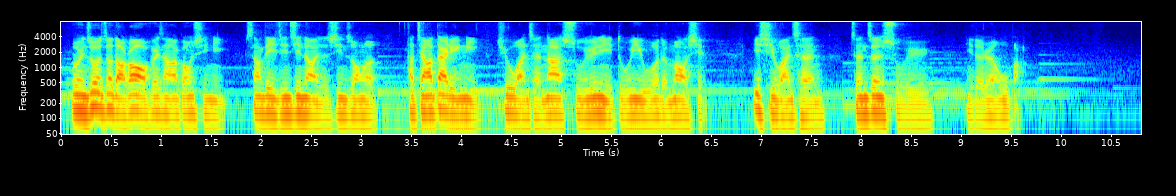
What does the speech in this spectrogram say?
如果你做了这祷告，我非常的恭喜你，上帝已经进到你的心中了。他将要带领你去完成那属于你独一无二的冒险，一起完成真正属于你的任务吧。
